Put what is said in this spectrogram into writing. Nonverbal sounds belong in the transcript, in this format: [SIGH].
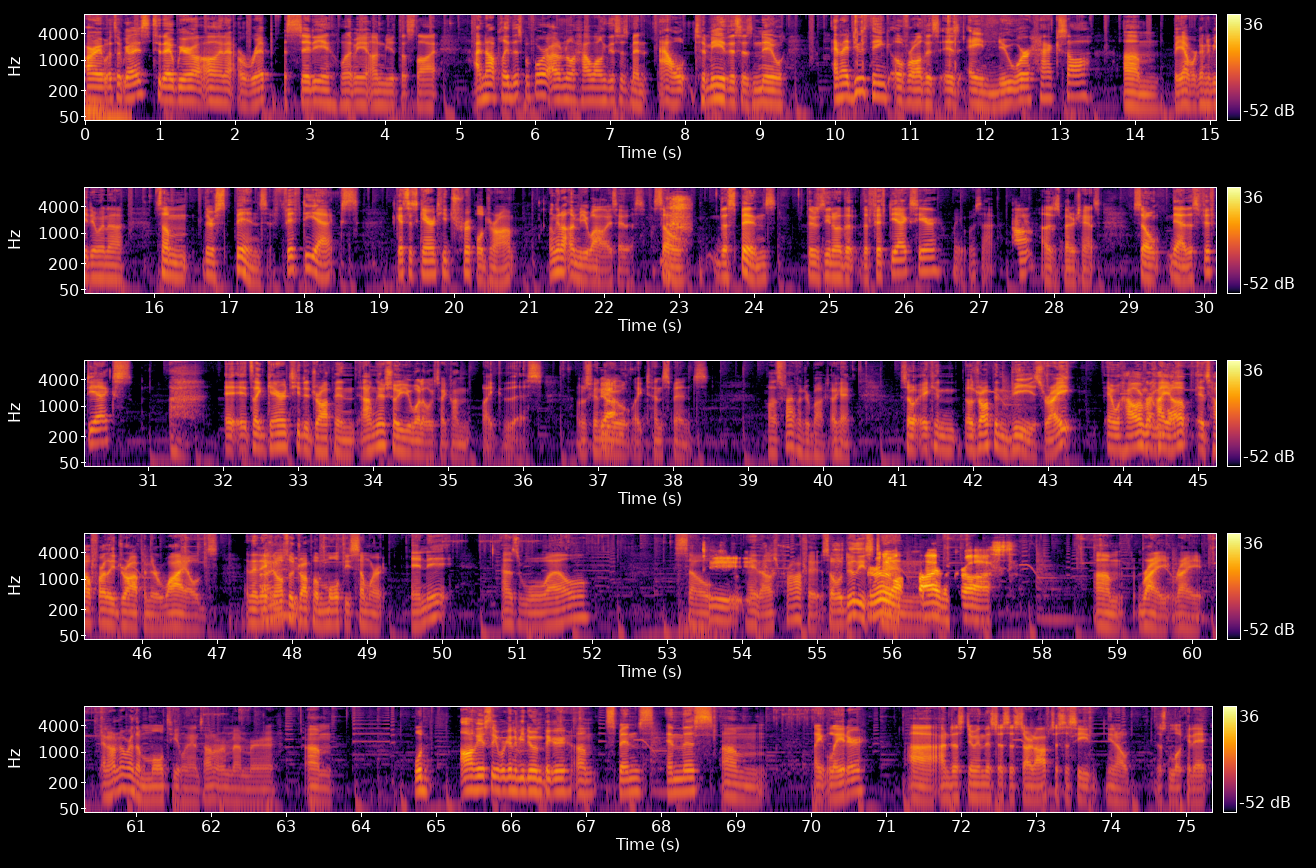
Alright, what's up guys? Today we are on Rip City. Let me unmute the slot. I've not played this before. I don't know how long this has been out. To me, this is new. And I do think overall this is a newer hacksaw. Um, but yeah, we're going to be doing uh, some, there's spins, 50x, gets this guaranteed triple drop. I'm going to unmute while I say this. So [LAUGHS] the spins, there's, you know, the, the 50x here. Wait, what's that? Huh? Oh, just better chance. So yeah, this 50x, [SIGHS] it's like guaranteed to drop in. I'm gonna show you what it looks like on like this. I'm just gonna Yeah. do like 10 spins. Oh, that's 500 bucks. Okay, so it can it'll drop in these right, and however high up is how far they drop in their wilds, and then they can also drop a multi somewhere in it as well. So hey, that was profit. So we'll do these We really 10. want five across. Um, right, right. And I don't know where the multi lands. I don't remember. Um, well, obviously we're gonna be doing bigger um spins in this um like later. Uh, I'm just doing this just to start off, just to see, you know, just look at it.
